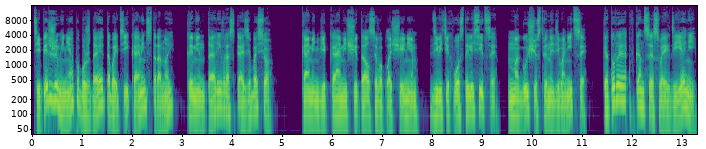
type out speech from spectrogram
Теперь же меня побуждает обойти камень стороной комментарий в рассказе Басё. Камень веками считался воплощением девятихвостой лисицы, могущественной демоницы, которая в конце своих деяний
